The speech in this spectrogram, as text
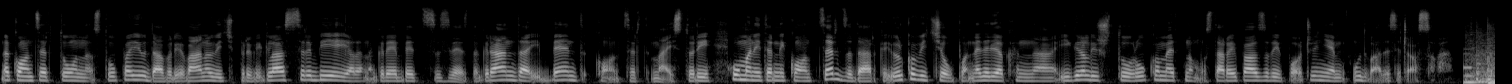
Na koncertu nastupaju Davor Jovanović, Prvi glas Srbije, Jelena Grebec, Zvezda Granda i band Koncert Majstori. Humanitarni koncert za Darka Jurkovića u ponedeljak na igralištu rukometnom u Staroj Pazovi počinje u 20 časova.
